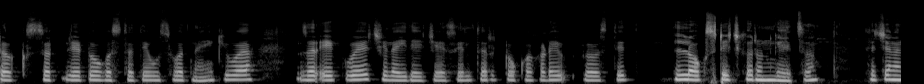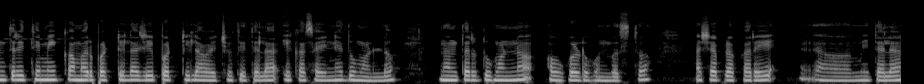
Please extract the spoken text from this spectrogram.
टक्सचं जे टोक असतं ते उसवत नाही किंवा जर एक वेळ शिलाई द्यायची असेल तर टोकाकडे व्यवस्थित लॉक स्टिच करून घ्यायचं. त्याच्यानंतर इथे मी कमरपट्टीला जी पट्टी लावायची होती त्याला एका साईडने दुमडलं. नंतर दुमडणं अवघड होऊन बसतं. अशा प्रकारे मी त्याला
